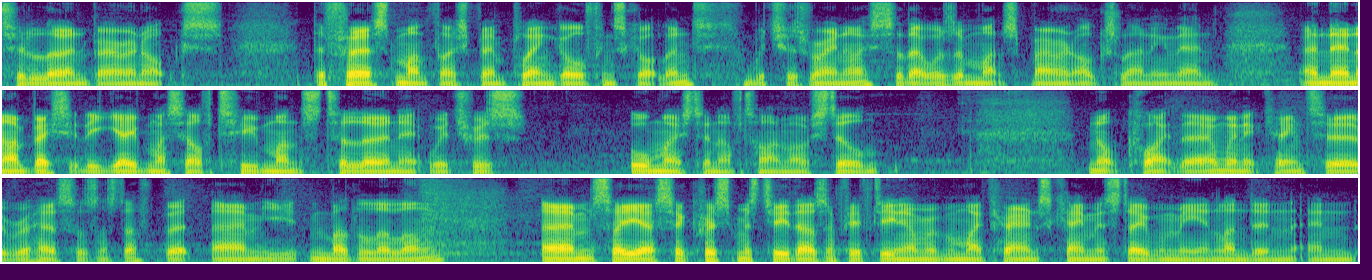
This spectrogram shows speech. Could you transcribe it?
to learn Baron Ochs. The first month I spent playing golf in Scotland, which was very nice. So that was a much Baron Ochs learning then, and then I basically gave myself two months to learn it, which was almost enough time. I was still not quite there when it came to rehearsals and stuff, but um, you muddle along. Um, so yeah, so Christmas 2015, I remember my parents came and stayed with me in London, and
